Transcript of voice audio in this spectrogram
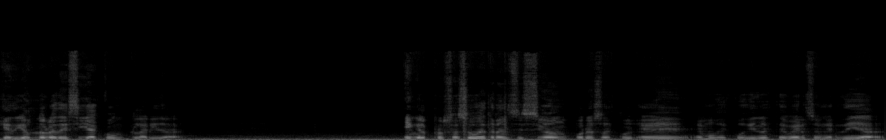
que Dios no le decía con claridad. En el proceso de transición, por eso eh, hemos escogido este verso en el día,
